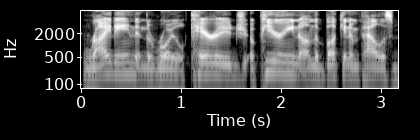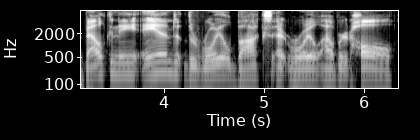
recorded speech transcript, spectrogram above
riding in the royal carriage, appearing on the Buckingham Palace balcony, and the royal box at Royal Albert Hall.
